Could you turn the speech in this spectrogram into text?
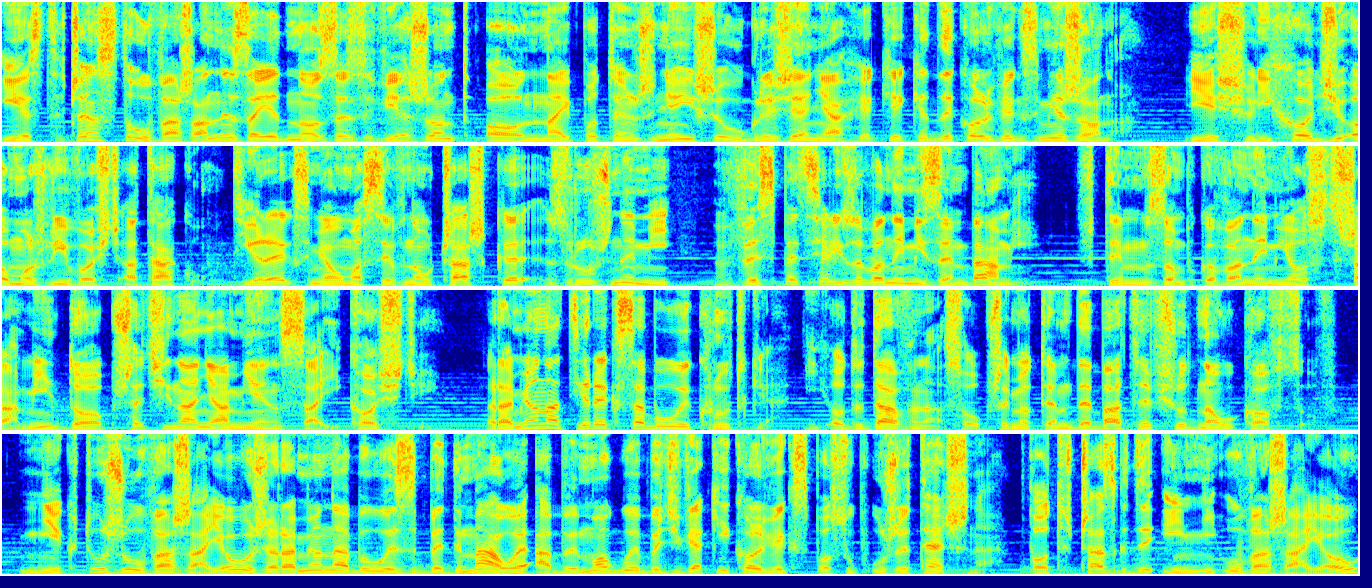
Jest często uważany za jedno ze zwierząt o najpotężniejszych ugryzieniach, jakie kiedykolwiek zmierzono. Jeśli chodzi o możliwość ataku, T-Rex miał masywną czaszkę z różnymi, wyspecjalizowanymi zębami, w tym ząbkowanymi ostrzami do przecinania mięsa i kości. Ramiona T-Rexa były krótkie i od dawna są przedmiotem debaty wśród naukowców. Niektórzy uważają, że ramiona były zbyt małe, aby mogły być w jakikolwiek sposób użyteczne, podczas gdy inni uważają,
